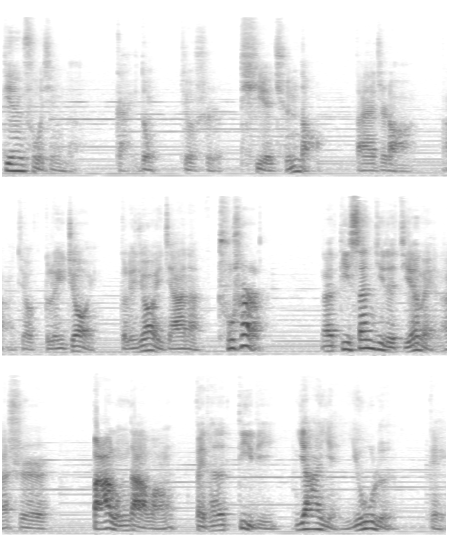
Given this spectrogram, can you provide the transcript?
颠覆性的改动，就是铁群岛，大家知道啊啊叫 Greyjoy，格雷 Joy 家呢出事儿了。那第三季的结尾呢是巴隆大王被他的弟弟压眼幽伦给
